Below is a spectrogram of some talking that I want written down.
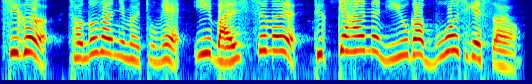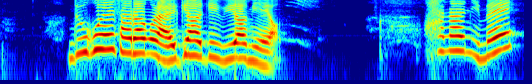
지금 전도사님을 통해 이 말씀을 듣게 하는 이유가 무엇이겠어요? 누구의 사랑을 알게 하기 위함이에요? 하나님의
